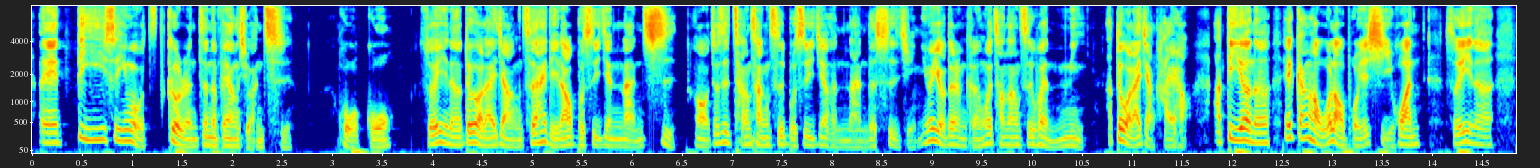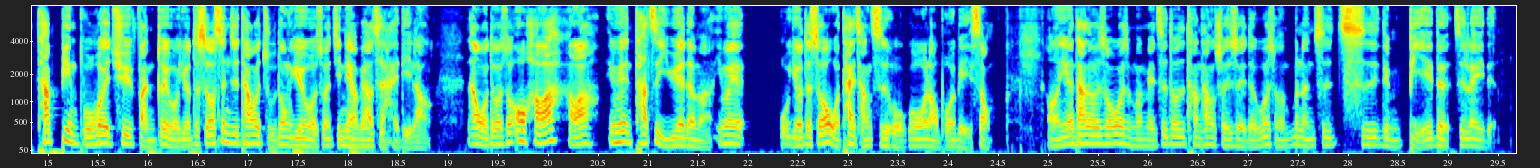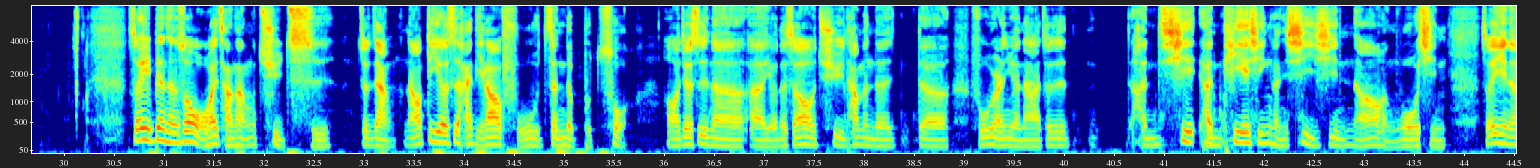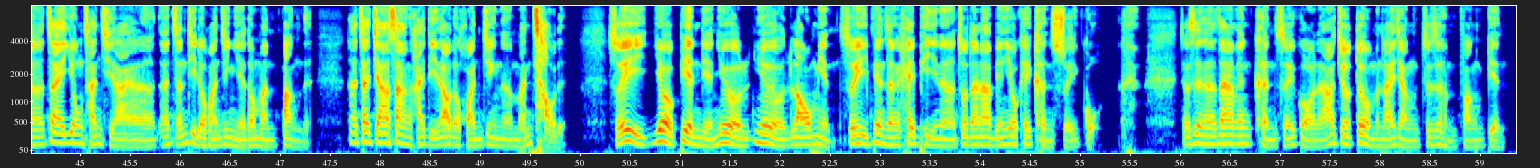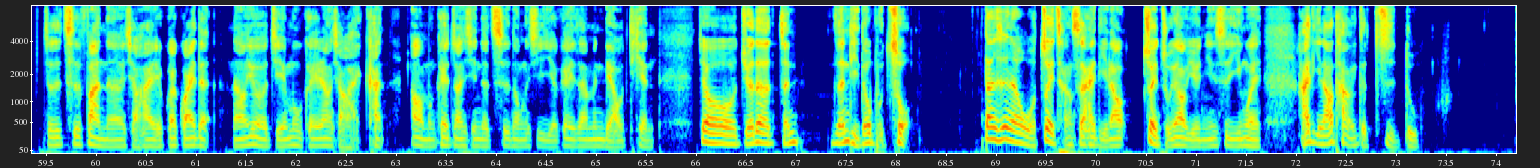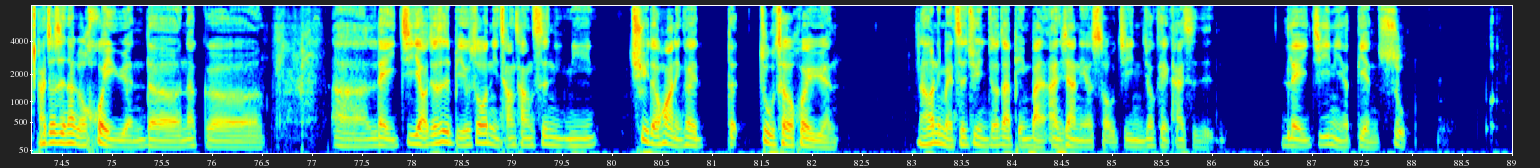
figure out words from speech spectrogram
诶、第一是因为我个人真的非常喜欢吃火锅，所以呢，对我来讲，吃海底捞不是一件难事哦，就是常常吃不是一件很难的事情。因为有的人可能会常常吃会很腻啊，对我来讲还好啊。第二呢，诶、欸，刚好我老婆也喜欢，所以呢，她并不会去反对我，有的时候甚至她会主动约我说今天要不要吃海底捞，那我都会说哦，好啊，好啊，因为他自己约的嘛，因为。我有的时候我太常吃火锅，我老婆会北送哦，因为他都会说为什么每次都是汤汤水水的，为什么不能吃吃一点别的之类的，所以变成说我会常常去吃，就这样。然后第二是海底捞服务真的不错哦，就是呢，呃，有的时候去他们的的服务人员啊，就是很贴很贴心、很细心，然后很窝心，所以呢，在用餐起来呢，呃，整体的环境也都蛮棒的。那再加上海底捞的环境呢，蛮吵的。所以又有变脸，又有又有捞面，所以变成 Happy 呢，坐在那边又可以啃水果，就是呢在那边啃水果，然后就对我们来讲就是很方便，就是吃饭呢小孩也乖乖的，然后又有节目可以让小孩看，那我们可以专心的吃东西，也可以在那边聊天，就觉得整整体都不错。但是呢，我最常吃海底捞最主要原因是因为海底捞它有一个制度，它就是那个会员的那个呃累积哦，就是比如说你常常吃你你。去的话，你可以的注册会员，然后你每次去，你就在平板按下你的手机，你就可以开始累积你的点数。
